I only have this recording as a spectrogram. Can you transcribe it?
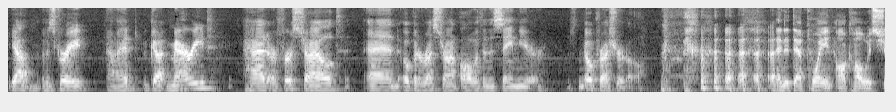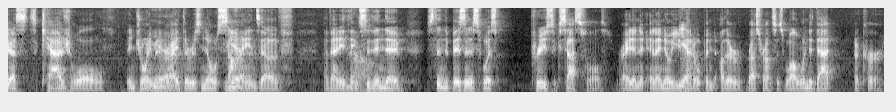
yeah, it was great. I had got married, had our first child, and opened a restaurant all within the same year. There's no pressure at all. and at that point, alcohol was just casual enjoyment, yeah. right? There was no signs yeah. of of anything. No. So then the so then the business was pretty successful, right? And and I know you yeah. had opened other restaurants as well. When did that occur?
